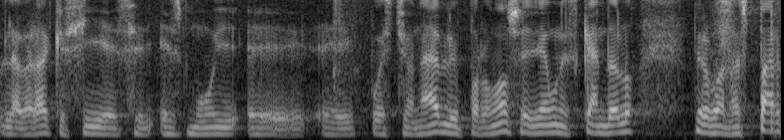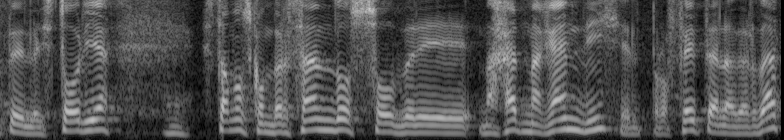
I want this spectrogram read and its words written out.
la verdad que sí es, muy eh, eh, cuestionable, por lo menos sería un escándalo, pero bueno, es parte de la historia. Estamos conversando sobre Mahatma Gandhi, el profeta de la verdad.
